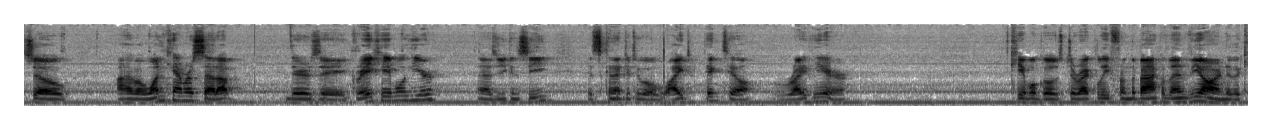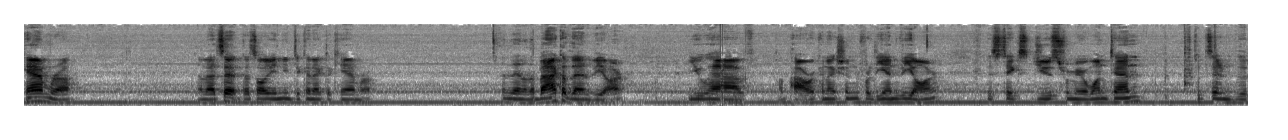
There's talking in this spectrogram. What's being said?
So I have a one camera setup. There's a gray cable here, as you can see. It's connected to a white pigtail right here. The Cable goes directly from the back of the NVR into the camera, and that's it. That's all you need to connect a camera. And then on the back of the NVR, you have a power connection for the NVR. This takes juice from your 110, puts it into the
